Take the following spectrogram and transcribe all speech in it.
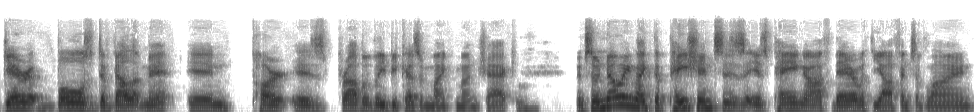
Garett Bolles' development in part is probably because of Mike Munchak. And so knowing like the patience is is paying off there with the offensive line,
